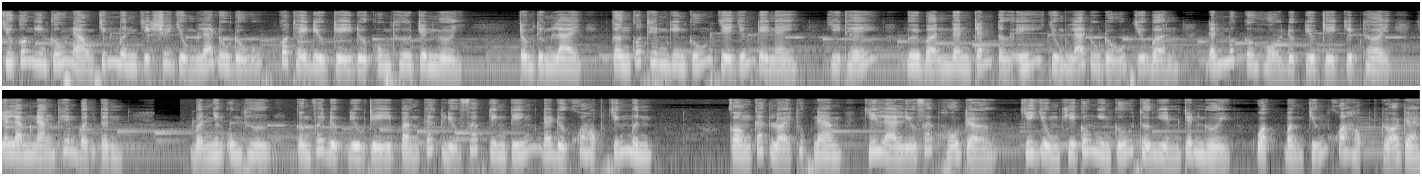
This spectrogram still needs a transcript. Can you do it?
chưa có nghiên cứu nào chứng minh việc sử dụng lá đu đủ có thể điều trị được ung thư trên người. Trong tương lai, cần có thêm nghiên cứu về vấn đề này. Vì thế, người bệnh nên tránh tự ý dùng lá đu đủ chữa bệnh, đánh mất cơ hội được điều trị kịp thời và làm nặng thêm bệnh tình. Bệnh nhân ung thư cần phải được điều trị bằng các liệu pháp tiên tiến đã được khoa học chứng minh. Còn các loại thuốc nam chỉ là liệu pháp hỗ trợ, chỉ dùng khi có nghiên cứu thử nghiệm trên người hoặc bằng chứng khoa học rõ ràng.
